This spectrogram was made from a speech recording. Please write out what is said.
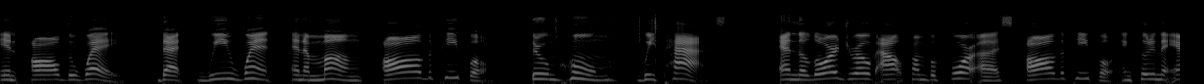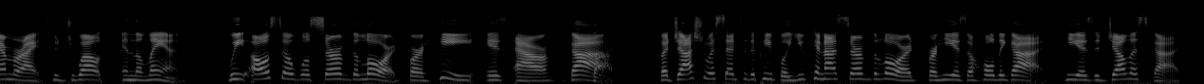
in all the way that we went and among all the people through whom we passed. And the Lord drove out from before us all the people, including the Amorites who dwelt in the land. We also will serve the Lord, for he is our God. But Joshua said to the people, You cannot serve the Lord, for he is a holy God. He is a jealous God.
